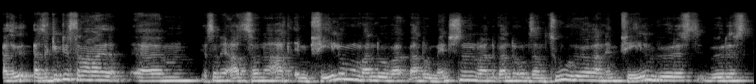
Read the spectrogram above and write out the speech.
Also, also gibt es da mal ähm, so, eine Art, so eine Art Empfehlung, wann du, wann du Menschen, wann, wann du unseren Zuhörern empfehlen würdest, würdest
